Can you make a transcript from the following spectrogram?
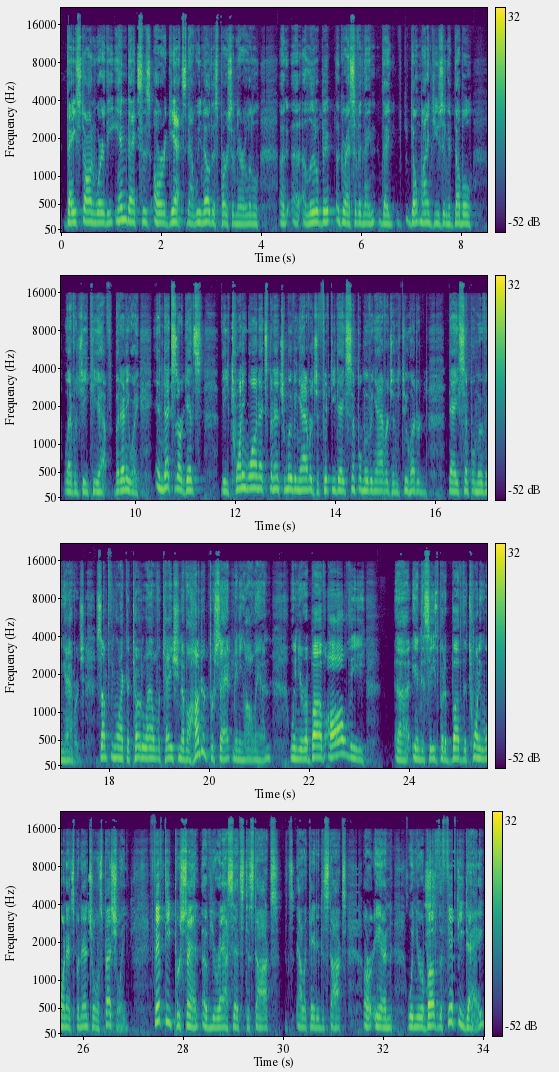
based on where the indexes are against. Now we know this person; they're a little a, a little bit aggressive, and they they don't mind using a double leveraged ETF. But anyway, indexes are against the 21 exponential moving average, the 50 day simple moving average, and the 200 day simple moving average. Something like a total allocation of 100%, meaning all in, when you're above all the uh, indices, but above the 21 exponential, especially. 50% of your assets to stocks, it's allocated to stocks, are in when you're above the 50 day.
